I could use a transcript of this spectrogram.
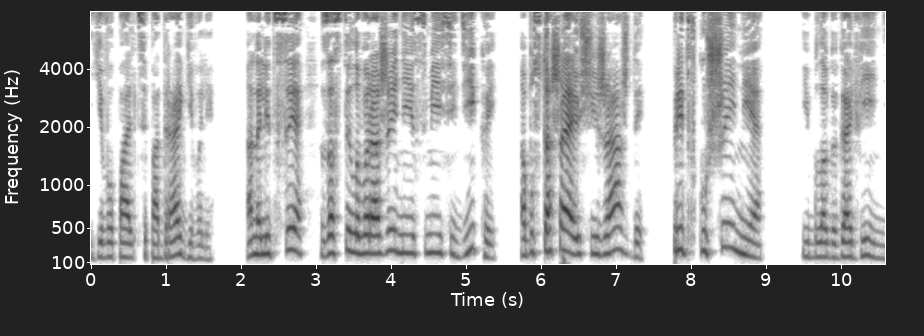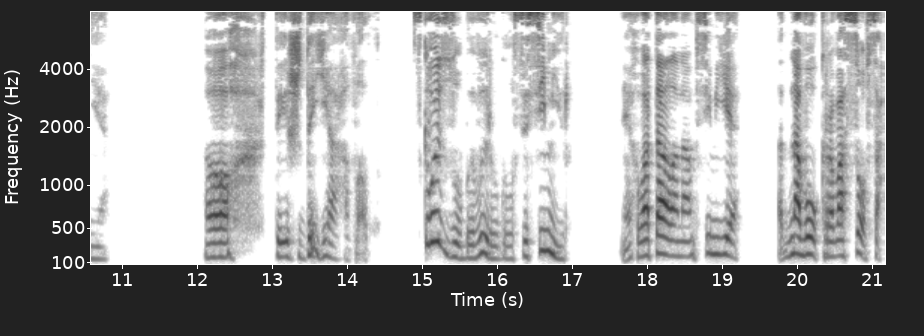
Его пальцы подрагивали, а на лице застыло выражение смеси дикой, опустошающей жажды, предвкушения и благоговения. «Ох, ты ж дьявол!» — Сквозь зубы выругался Семир. Не хватало нам в семье одного кровососа.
